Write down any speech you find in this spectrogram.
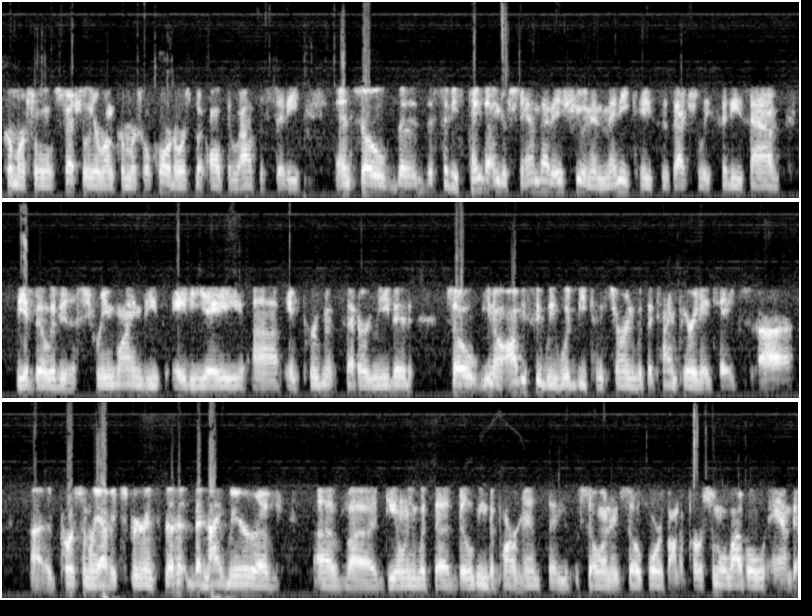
commercial, especially around commercial corridors, but all throughout the city. And so the the cities tend to understand that issue, and in many cases, actually, cities have the ability to streamline these ADA uh, improvements that are needed. So, you know, obviously, we would be concerned with the time period it takes. Uh, uh, personally, I've experienced the, the nightmare of of uh, dealing with the building departments and so on and so forth on a personal level, and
